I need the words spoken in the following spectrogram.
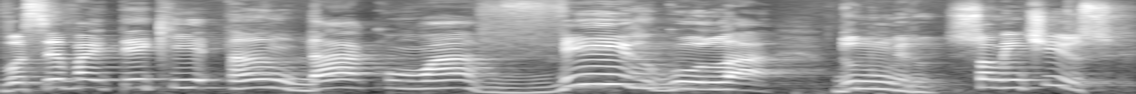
você vai ter que andar com a vírgula do número. Somente isso.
